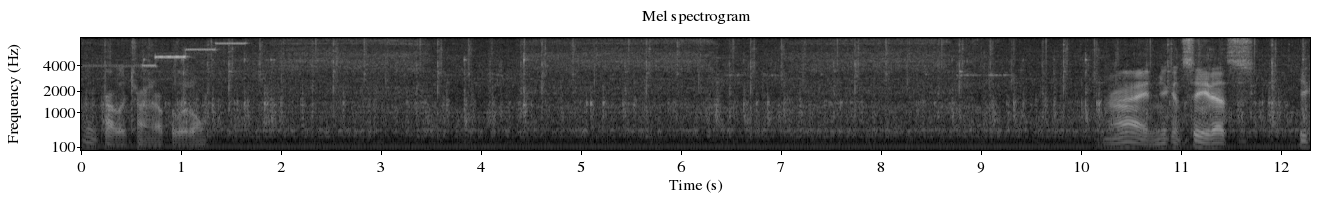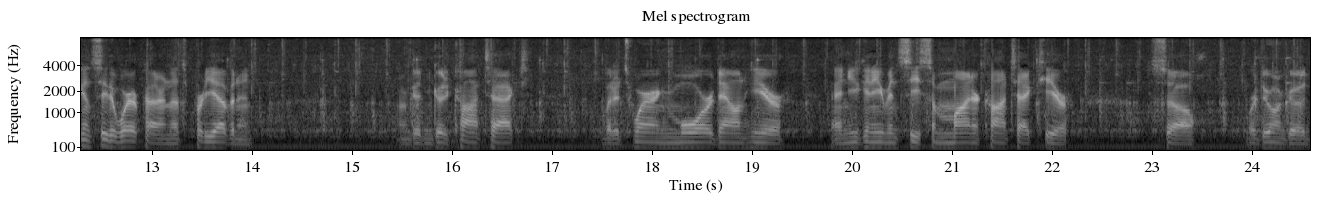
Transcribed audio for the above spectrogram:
You can probably turn it up a little. Alright, and you can see that's you can see the wear pattern, that's pretty evident. I'm getting good contact but it's wearing more down here and you can even see some minor contact here so we're doing good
